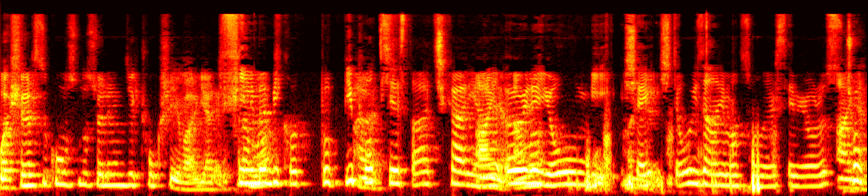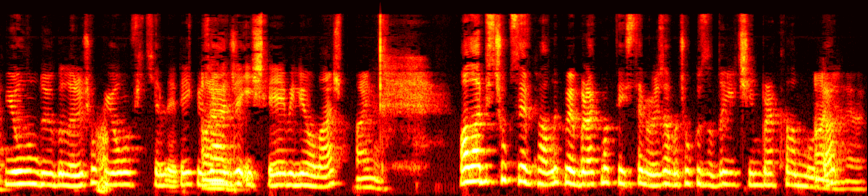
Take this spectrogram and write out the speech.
başarısı konusunda söylenecek çok şey var gerçekten Filme ama bir, bu, bir Evet. podcast daha çıkar yani. Aynen, Öyle ama- yoğun bir şey. Aynen. İşte o yüzden animasyonları seviyoruz. Aynen. Çok yoğun duyguları, çok yoğun fikirleri güzelce işleyebiliyorlar. aynen Valla biz çok zevk aldık ve bırakmak da istemiyoruz ama çok uzadığı için bırakalım burada. aynen evet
